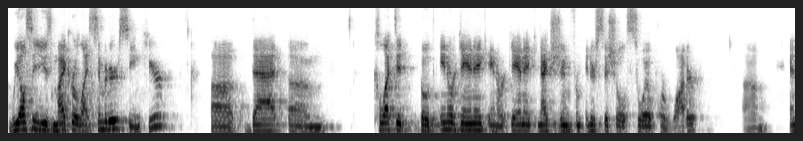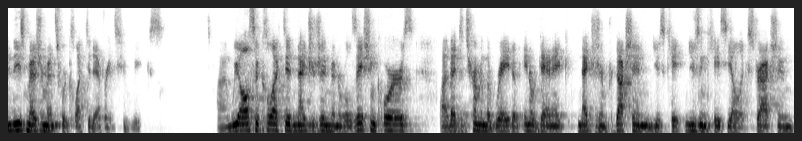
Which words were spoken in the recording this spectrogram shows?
we also use microlysimeters seen here uh, that um, collected both inorganic and organic nitrogen from interstitial soil pore water. Um, and these measurements were collected every two weeks. Um, we also collected nitrogen mineralization cores uh, that determine the rate of inorganic nitrogen production using KCl extraction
